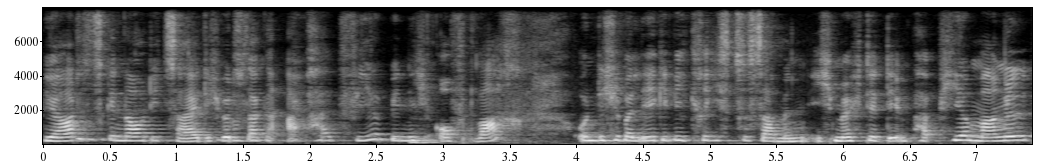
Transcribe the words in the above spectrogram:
Ja, das ist genau die Zeit. Ich würde sagen, ab halb vier bin ich oft wach und ich überlege, wie kriege ich es zusammen. Ich möchte dem Papiermangel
